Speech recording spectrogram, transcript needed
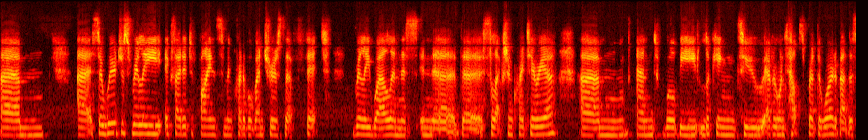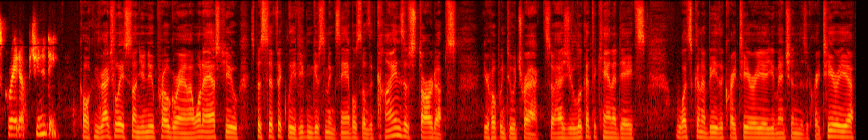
Um, uh, so we're just really excited to find some incredible ventures that fit really well in this in the, the selection criteria um, and we'll be looking to everyone to help spread the word about this great opportunity. Cool, congratulations on your new program. I want to ask you specifically if you can give some examples of the kinds of startups you're hoping to attract. So as you look at the candidates, what's going to be the criteria? You mentioned there's a criteria.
